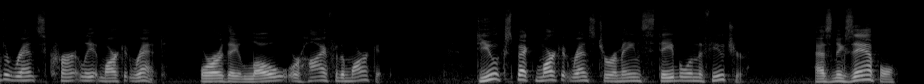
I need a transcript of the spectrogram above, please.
the rents currently at market rent, or are they low or high for the market? Do you expect market rents to remain stable in the future? As an example,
